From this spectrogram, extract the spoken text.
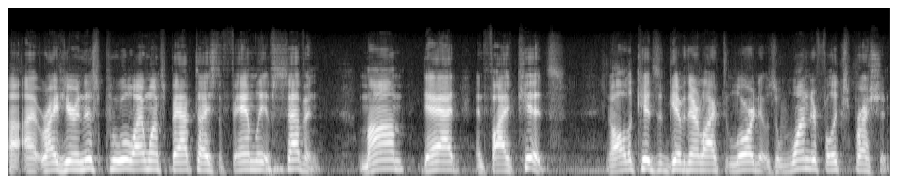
Uh, I, right here in this pool, I once baptized a family of seven mom, dad, and five kids. And all the kids had given their life to the Lord, and it was a wonderful expression.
